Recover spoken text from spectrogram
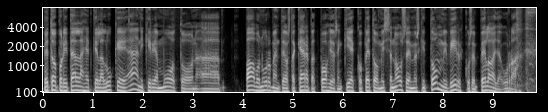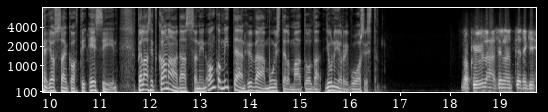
Petopodi tällä hetkellä lukee äänikirjan muotoon ää, Paavo Nurmen teosta Kärpät pohjoisen kiekko peto, missä nousee myöskin Tommi Virkkusen pelaajaura jossain kohti esiin. Pelasit Kanadassa, niin onko mitään hyvää muistelmaa tuolta juniorivuosista? No kyllähän sillä nyt tietenkin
